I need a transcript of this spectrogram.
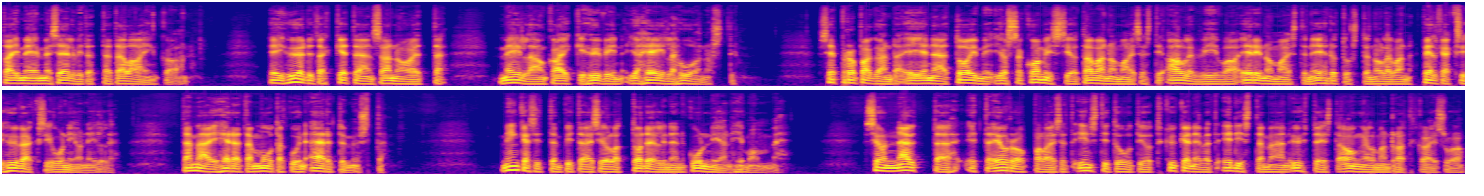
tai me emme selvitä tätä lainkaan. Ei hyödytä ketään sanoa, että meillä on kaikki hyvin ja heillä huonosti. Se propaganda ei enää toimi, jossa komissio tavanomaisesti alleviivaa erinomaisten ehdotusten olevan pelkäksi hyväksi unionille. Tämä ei herätä muuta kuin ärtymystä. Minkä sitten pitäisi olla todellinen kunnianhimomme? Se on näyttää, että eurooppalaiset instituutiot kykenevät edistämään yhteistä ongelmanratkaisua,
